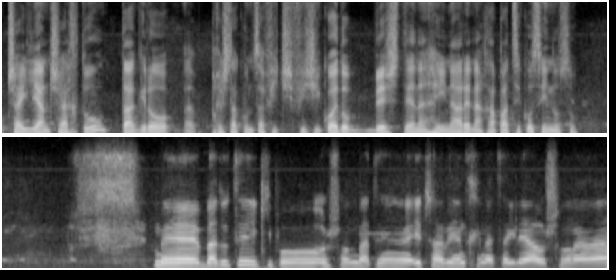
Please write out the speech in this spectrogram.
otxailean uh, txartu, eta gero uh, prestakuntza fisiko edo besteen heinaren akapatzeko zein duzu? Be, badute ekipo osoan bat, eh? etxabe entrenatzailea osoana da,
